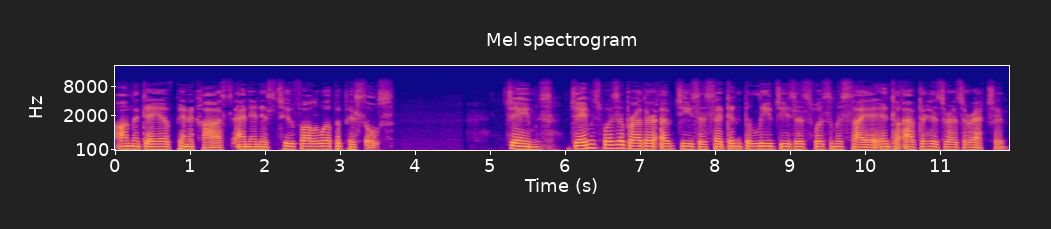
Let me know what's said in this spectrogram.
on the day of Pentecost and in his two follow up epistles. James. James was a brother of Jesus that didn't believe Jesus was the Messiah until after his resurrection.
